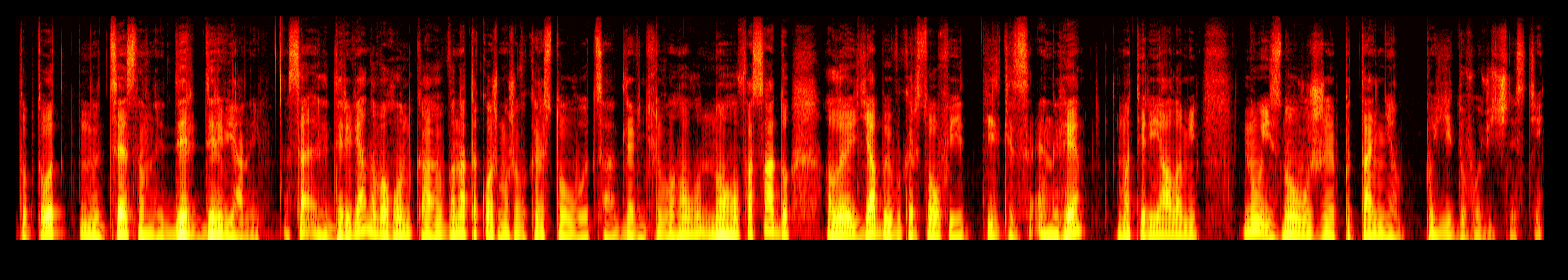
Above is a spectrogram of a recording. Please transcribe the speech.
тобто, от, ну, це основний дерев'яний. Е, Дерев'яна вагонка, вона також може використовуватися для вентильованого фасаду, але я би використовував її тільки з НГ матеріалами. Ну і знову ж питання по довговічності.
